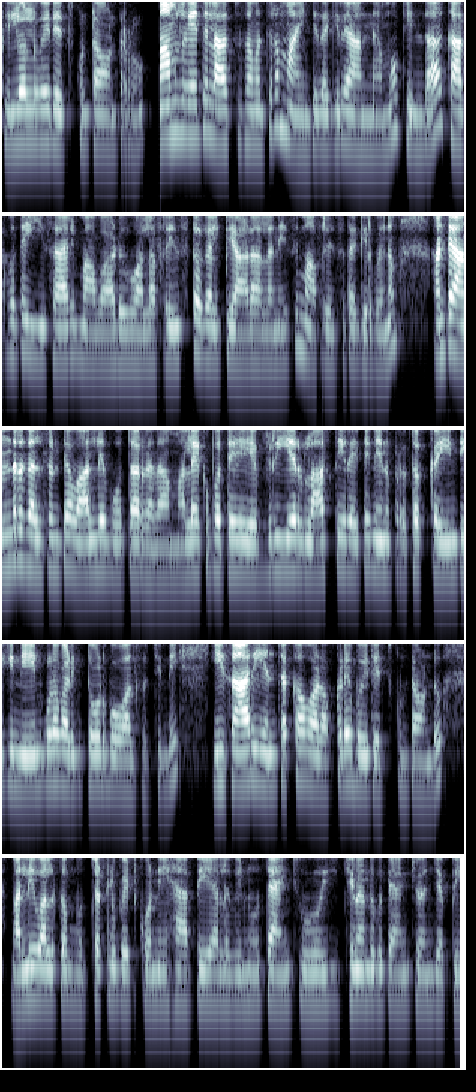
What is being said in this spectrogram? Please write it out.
పిల్లోళ్ళు పోయి తెచ్చుకుంటా ఉంటారు. మామూలుగా అయితే లాస్ట్ సంవత్సరం మా ఇంటి దగ్గరే ఆడినాము కింద. కాకపోతే ఈసారి మా వాడు వాళ్ళ ఫ్రెండ్స్తో కలిసి కలిపి ఆడాలనేసి మా ఫ్రెండ్స్ దగ్గర పోయినాం. అంటే అందరు కలిసి ఉంటే వాళ్ళే పోతారు కదా మా లేకపోతే ఎవ్రీ ఇయర్ లాస్ట్ ఇయర్ అయితే నేను ప్రతి ఒక్క ఇంటికి నేను కూడా వాడికి తోడు పోవాల్సి వచ్చింది. ఈసారి ఎంచక్క వాడు ఒక్కడే పోయి తెచ్చుకుంటా ఉండు. మళ్ళీ వాళ్ళతో ముచ్చట్లు పెట్టుకొని హ్యాపీ విను థ్యాంక్ యూ ఇచ్చినందుకు థ్యాంక్ యూ అని చెప్పి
